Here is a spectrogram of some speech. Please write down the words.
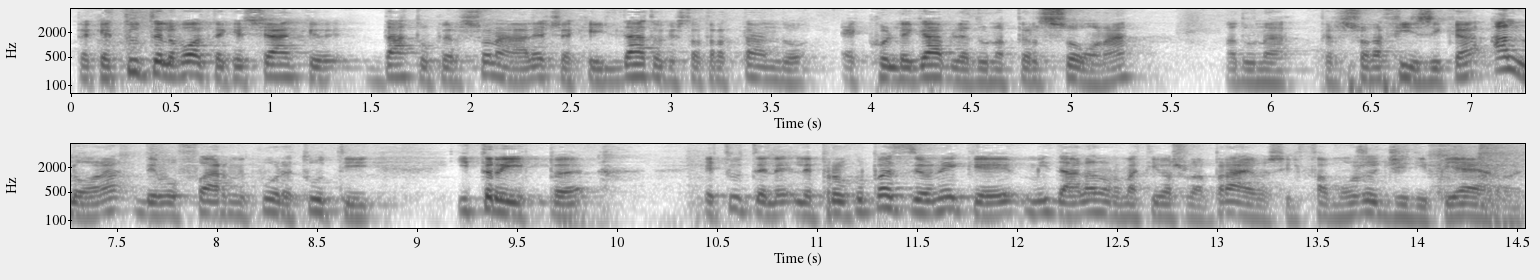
perché tutte le volte che c'è anche dato personale, cioè che il dato che sto trattando è collegabile ad una persona, ad una persona fisica, allora devo farmi pure tutti i trip e tutte le, le preoccupazioni che mi dà la normativa sulla privacy, il famoso GDPR.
